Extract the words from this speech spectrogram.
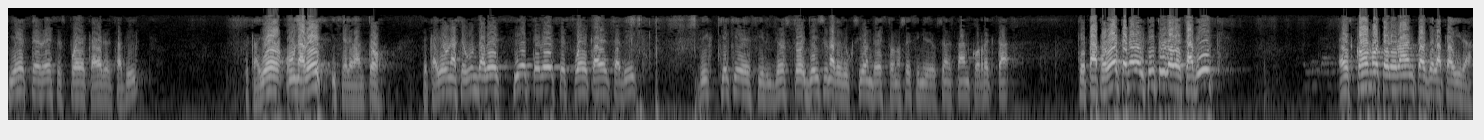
Siete veces puede caer el Tzadik. Se cayó una vez y se levantó se cayó una segunda vez, siete veces puede caer el tzadik. ¿Qué quiere decir? Yo, estoy, yo hice una deducción de esto, no sé si mi deducción es tan correcta, que para poder tener el título de tzadik es cómo te levantas de la caída.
